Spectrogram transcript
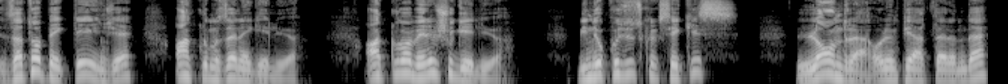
Zatopek deyince aklımıza ne geliyor? Aklıma benim şu geliyor. 1948 Londra olimpiyatlarında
